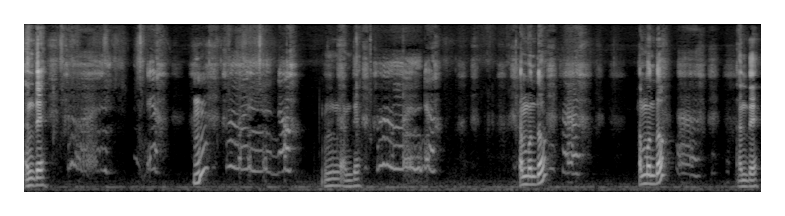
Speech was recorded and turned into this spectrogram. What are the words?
안 돼. 응? 응, 안 돼. 한 번 더? 한 번 더? 안 돼.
